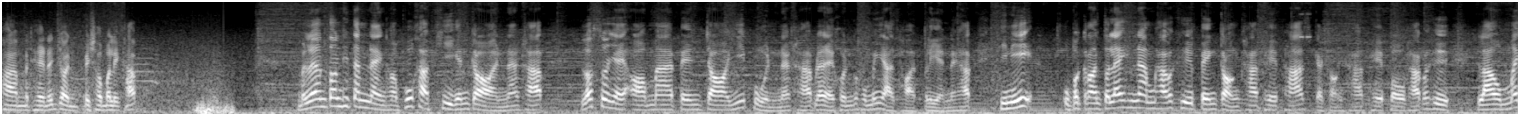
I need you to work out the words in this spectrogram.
ความบันเทิงรถยนต์ไปชมกันเลยครับมาเริ่มต้นที่ตำแหน่งของผู้ขับขี่กันก่อนนะครับ รถส่วนใหญ่ออกมาเป็นจอญี่ปุ่นนะครับ หลายๆคนก็คงไม่อยากถอดเปลี่ยนนะครับ ทีนี้อุปกรณ์ตัวแรกที่นำครับก็คือเป็นกล่อง CarPlay Plus กับกล่อง CarPlay Pro ครับก็คือเราไม่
